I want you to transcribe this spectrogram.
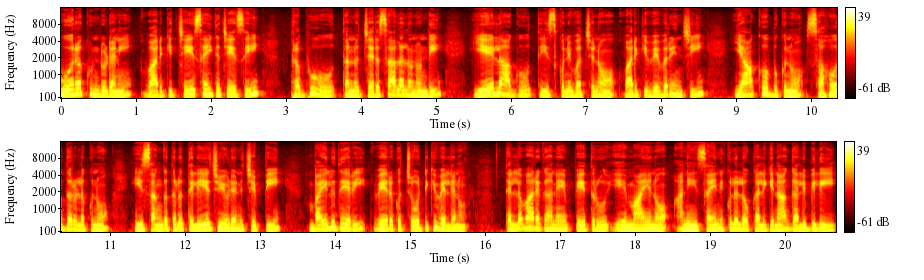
ఊరకుండుడని వారికి చేసైగ చేసి ప్రభువు తను చెరసాలలో నుండి ఏలాగు తీసుకుని వచ్చెనో వారికి వివరించి యాకోబుకును సహోదరులకును ఈ సంగతులు తెలియజేయుడని చెప్పి బయలుదేరి వేరొక చోటికి వెళ్ళెను. తెల్లవారగానే పేతురు ఏమాయనో అని సైనికులలో కలిగిన గలిబిలి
